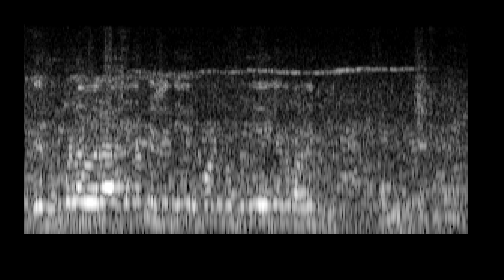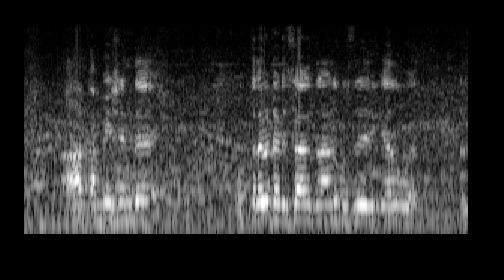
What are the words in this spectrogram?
ഇതിന് മുമ്പുള്ള വിവരാവകാശ കമ്മീഷൻ ഈ റിപ്പോർട്ട് പ്രസിദ്ധീകരിക്കുമെന്ന് പറഞ്ഞിട്ടുണ്ട്. ആ കമ്മീഷന്റെ ഉത്തരവിന്റെ അടിസ്ഥാനത്തിലാണ് പ്രസിദ്ധീകരിക്കാതെ പോയത്. അത്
